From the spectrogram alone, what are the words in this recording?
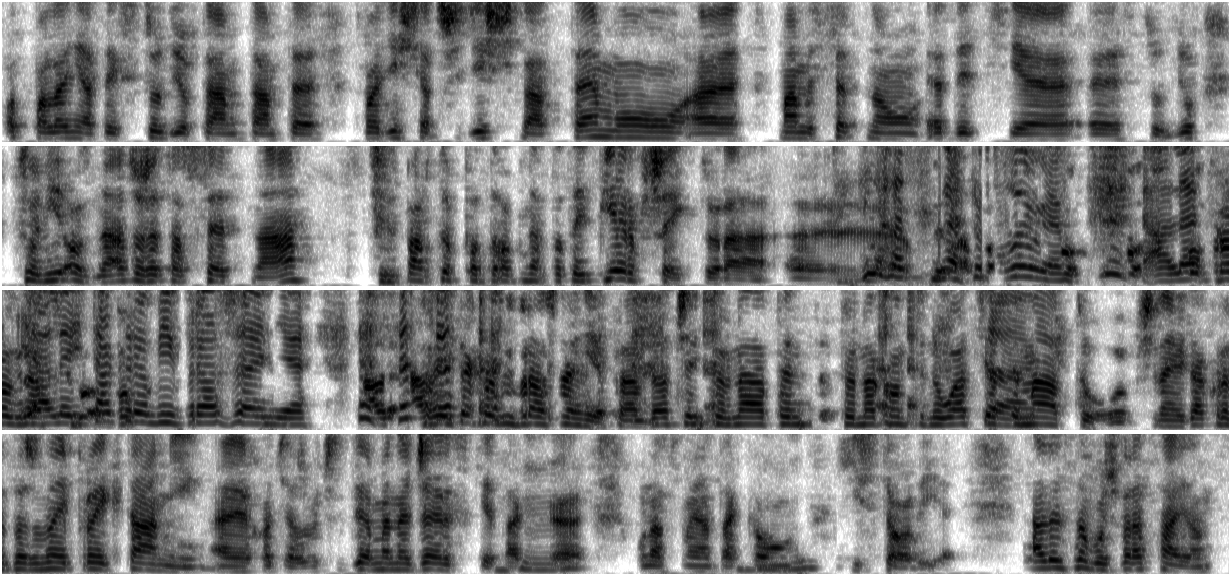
odpalenia tych studiów, tam, tam te 20-30 lat temu, e, mamy setną edycję e, studiów, co nie oznacza, że ta setna jest bardzo podobna do tej pierwszej, która. e, Jasne, była, rozumiem, bo- bo- ale, program- ale i tak bo- robi wrażenie. ale, ale i tak robi wrażenie, prawda? Czyli pewna, pewna kontynuacja Tak. tematu, przynajmniej tak akurat zarządzanie projektami e, chociażby, czy studia menedżerskie tak e, u nas mają taką Mhm. historię. Ale znowuż wracając,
